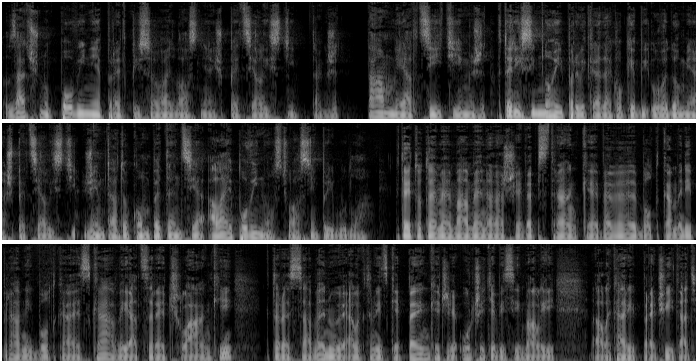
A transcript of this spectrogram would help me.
začnú povinne predpisovať vlastne aj špecialisti. Takže tam ja cítim, že vtedy si mnohí prvýkrát ako keby uvedomia špecialisti, že im táto kompetencia, ale aj povinnosť vlastne pribudla. K tejto téme máme na našej web stránke www.mediprávnik.sk viaceré články, ktoré sa venujú elektronickej penke, čiže určite by si mali lekári prečítať.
